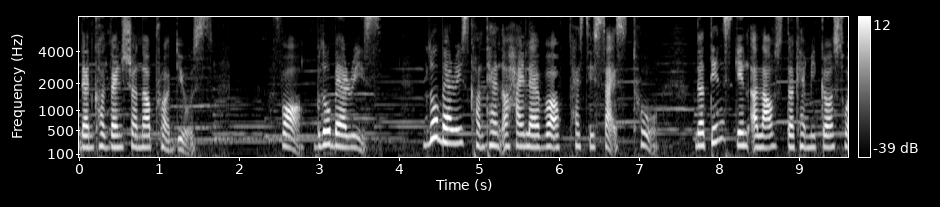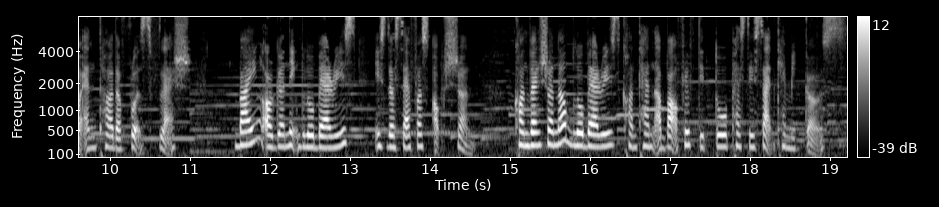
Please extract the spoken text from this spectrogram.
than conventional produce. 4. Blueberries Blueberries contain a high level of pesticides too. The thin skin allows the chemicals to enter the fruit's flesh. Buying organic blueberries is the safest option. Conventional blueberries contain about 52 pesticide chemicals.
